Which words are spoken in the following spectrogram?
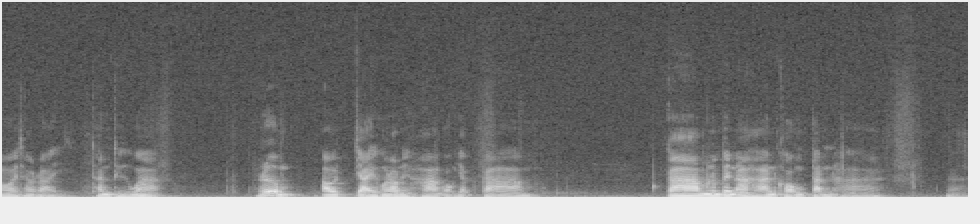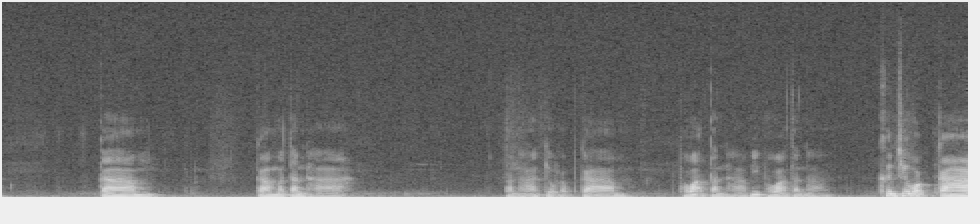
น้อยเท่าไหร่ ท่านถือว่าเริ่มเอาใจของเราเนี่ยห่างออกจากกาม กามมันเป็นอาหารของตัณหา กาม กามตัณหา ตัณหาเกี่ยวกับกามภาวะตัณหาวิภาวะตัณหา ขึ้นชื่อว่ากา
